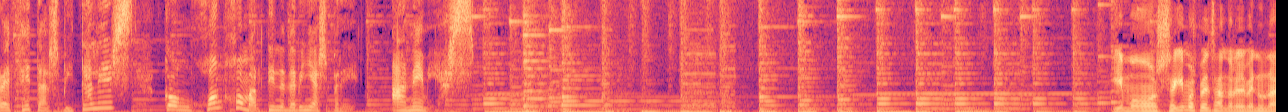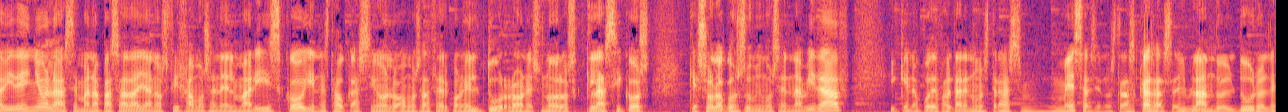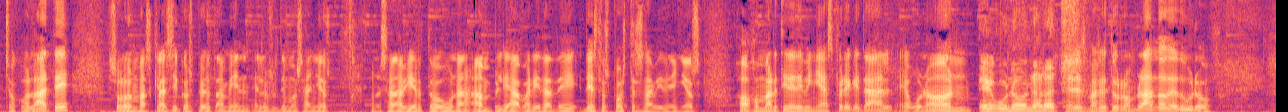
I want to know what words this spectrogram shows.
Recetas vitales con Juanjo Martínez de Viñaspre. Anemias. Seguimos, seguimos pensando en el menú navideño. La semana pasada ya nos fijamos en el marisco y en esta ocasión lo vamos a hacer con el turrón. Es uno de los clásicos que solo consumimos en Navidad y que no puede faltar en nuestras mesas y en nuestras casas. El blando, el duro, el de chocolate son los más clásicos, pero también en los últimos años bueno, se han abierto una amplia variedad de, estos postres navideños. Juanjo Martínez de Viñaspre, ¿qué tal? Egunon. Egunon, Arach. ¿Eres más de turrón blando o de duro?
